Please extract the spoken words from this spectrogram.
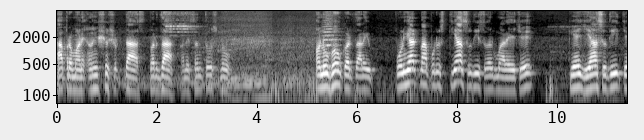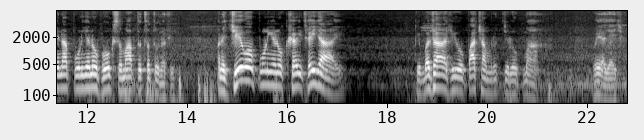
આ પ્રમાણે અહિંસુતા સ્પર્ધા અને સંતોષનો અનુભવ કરતા રહી. પુણ્યાત્મા પુરુષ ત્યાં સુધી સ્વર્ગમાં રહે છે કે જ્યાં સુધી તેના પુણ્યનો ભોગ સમાપ્ત થતો નથી. અને જેવો પુણ્યનો ક્ષય થઈ જાય કે બધા જીવો પાછા મૃત્યુલોકમાં વયા જાય છે.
